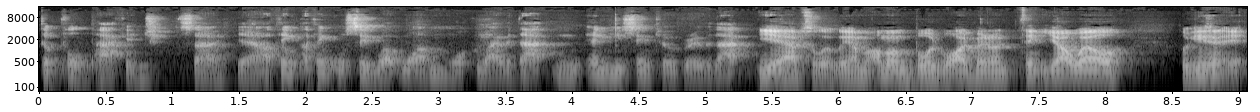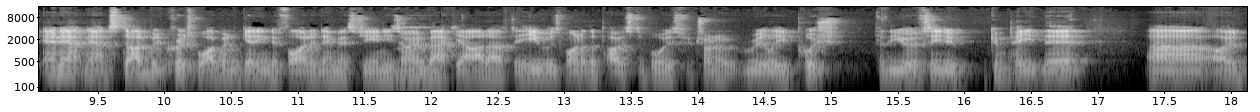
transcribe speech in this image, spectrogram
the full package. So yeah, I think I think we'll see what Weidman walk away with that, and, and you seem to agree with that. Yeah, absolutely. I'm, I'm on board Weidman. I think Yoel, look, he's an out and out stud, but Chris Weidman getting to fight at MSG in his own Mhm. backyard after he was one of the poster boys for trying to really push for the UFC to compete there. Uh, I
